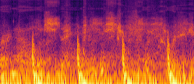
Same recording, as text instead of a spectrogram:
are now listening to Mr. Flick Radio.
